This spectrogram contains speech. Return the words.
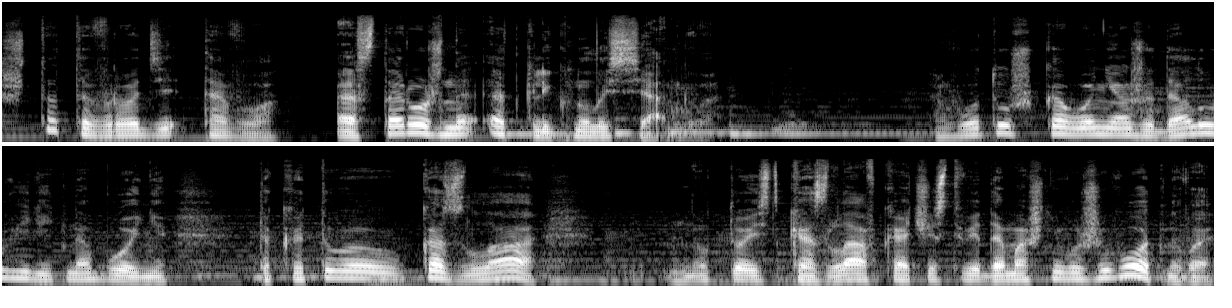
Что-то вроде того. Осторожно откликнулась Сянгова. Вот уж кого не ожидал увидеть на бойне, так этого козла, ну то есть козла в качестве домашнего животного,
